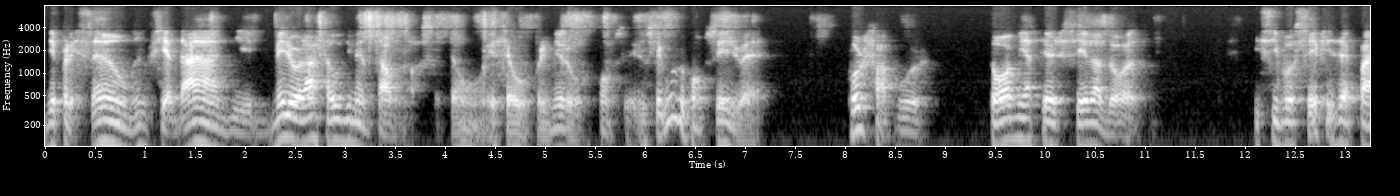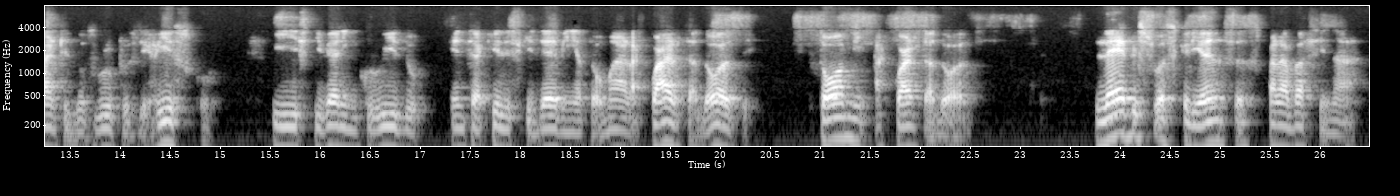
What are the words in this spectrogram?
depressão, ansiedade, melhorar a saúde mental nossa. Então, esse é o primeiro conselho. O segundo conselho é, por favor, tome a terceira dose. E se você fizer parte dos grupos de risco e estiver incluído entre aqueles que devem tomar a quarta dose, tome a quarta dose. Leve suas crianças para vacinar.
